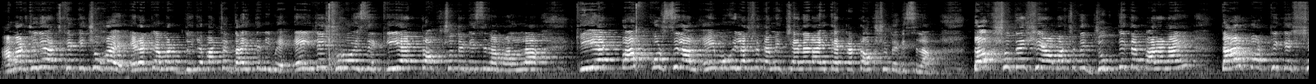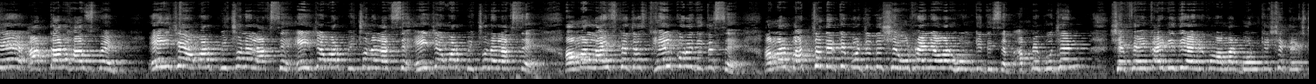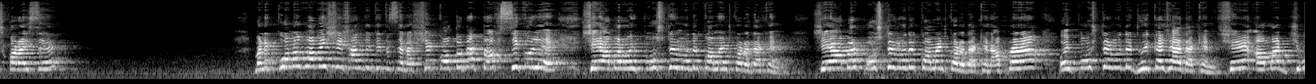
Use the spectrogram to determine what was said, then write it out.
আমার যদি আজকে কিছু হয়, এরা কি আমার দুইটা বাচ্চার দায়িত্ব নিবে? এই যে শুরু হয়েছে কি এক টক শোতে গেছিলাম আল্লাহ? কি এক পাপ করছিলাম? এই মহিলার সাথে আমি চ্যানেল আইতে একটা টক শোতে গেছিলাম। টক শোতে সে আমার সাথে যোগ দিতে পারে নাই, তারপর থেকে সে আর তার হাজবেন্ড এই যে আমার পিছনে লাগছে, এই যে আমার পিছনে লাগছে, এই যে আমার পিছনে লাগছে, আমার লাইফটা জাস্ট হেল করে দিতেছে। আমার বাচ্চাদেরকে পর্যন্ত সে উঠায় নেওয়ার হুমকি দিছে। আপনি বুঝেন? সে ফেক আইডি দিয়ে এরকম আমার বোনকে সে টেক্সট করাইছে? মানে কোনোভাবেই সে শান্তি দিতেছে না। সে কতটা টক্সিক হলে সে আবার ওই পোস্টের মধ্যে কমেন্ট করে দেখেন। সে আবার পোস্টের মধ্যে কমেন্ট করে দেখেন। আপনারা ওই পোস্টের মধ্যে ঢুইকা যায় দেখেন। সে আমার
